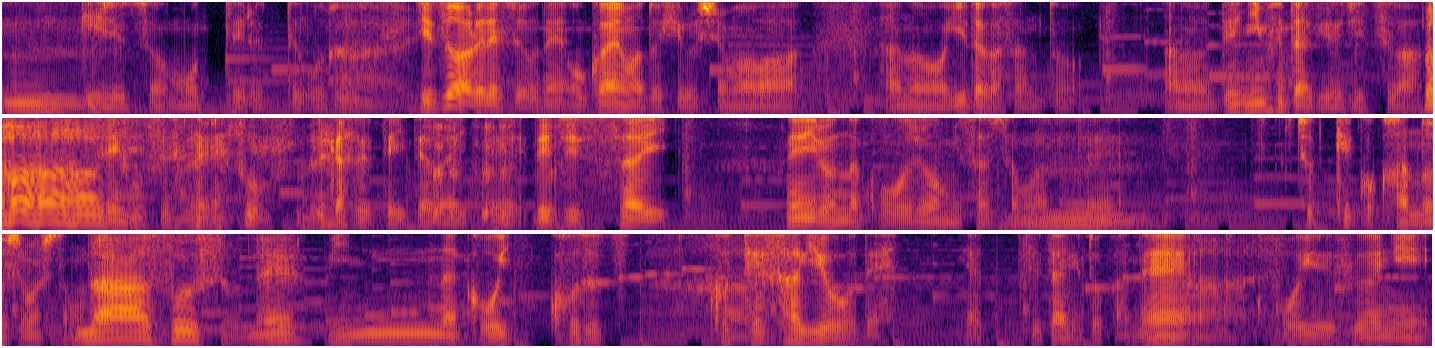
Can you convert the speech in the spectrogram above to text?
ん。技術を持ってるってことです、はい。実はあれですよね。岡山と広島はうん。あの豊さんとあのデニム旅を実は先日ね。そうですね。行かせていただいて。で実際ねいろんな工場を見させてもらってうん。ちょっと結構感動しましたもん。ああそうですよね。みんなこう一個ずつこうはい。手作業でやってたりとかね、はい。こういう風に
